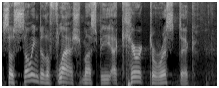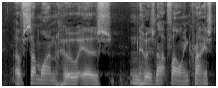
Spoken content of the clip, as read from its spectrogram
so sowing to the flesh must be a characteristic of someone who is who is not following Christ.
